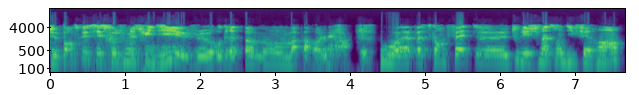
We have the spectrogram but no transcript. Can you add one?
Je pense que c'est ce que je me suis dit et je regrette pas mon, ma parole. Ouais, parce qu'en fait, euh, tous les chemins sont différents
